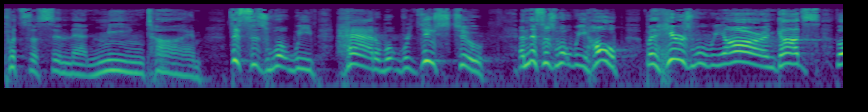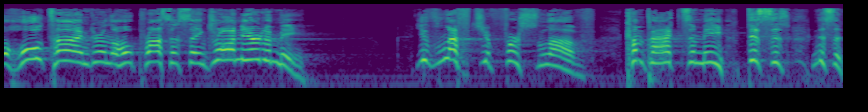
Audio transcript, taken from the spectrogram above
puts us in that mean time. This is what we've had or what we're used to. And this is what we hope. But here's where we are. And God's the whole time during the whole process saying, Draw near to me. You've left your first love. Come back to me. This is, listen.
